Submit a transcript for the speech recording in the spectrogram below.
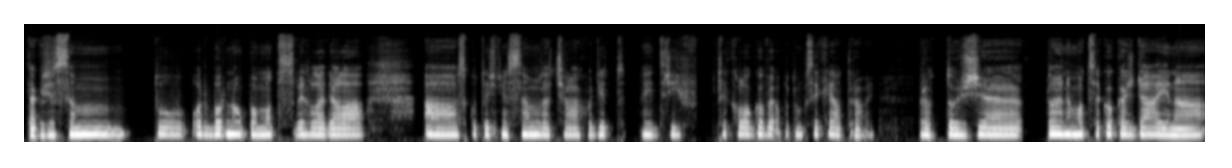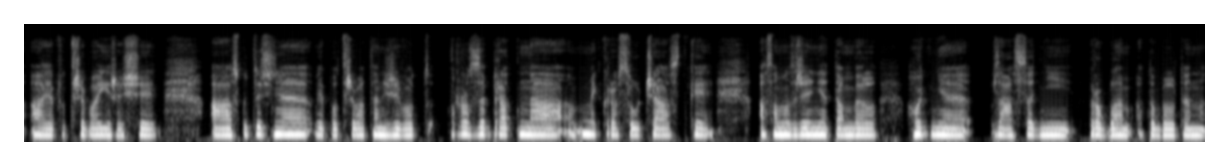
Takže jsem tu odbornou pomoc vyhledala a skutečně jsem začala chodit nejdřív psychologovi a potom psychiatrovi. Protože to je nemoc jako každá jiná a je potřeba ji řešit. A skutečně je potřeba ten život rozebrat na mikrosoučástky. A samozřejmě tam byl hodně zásadní problém a to byl ten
